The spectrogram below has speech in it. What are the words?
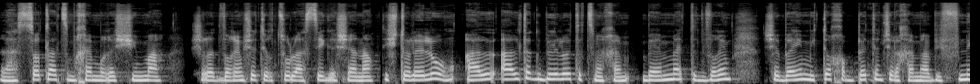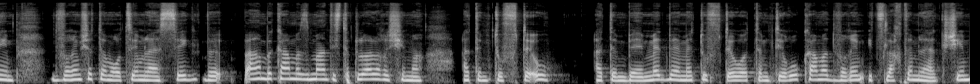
לעשות לעצמכם רשימה של הדברים שתרצו להשיג השנה. תשתוללו, אל, אל תגבילו את עצמכם. באמת, הדברים שבאים מתוך הבטן שלכם, מהבפנים, דברים שאתם רוצים להשיג, ופעם בכמה זמן תסתכלו על הרשימה, אתם תופתעו. אתם באמת באמת תופתעו, אתם תראו כמה דברים הצלחתם להגשים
